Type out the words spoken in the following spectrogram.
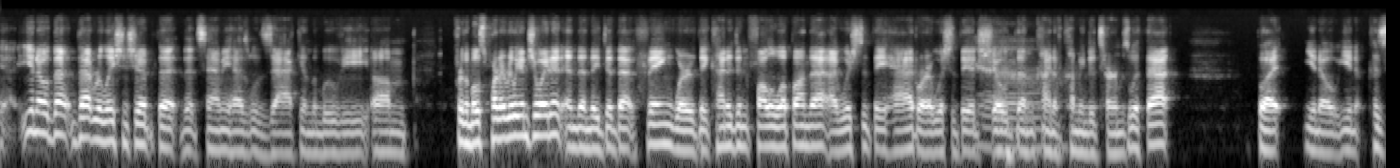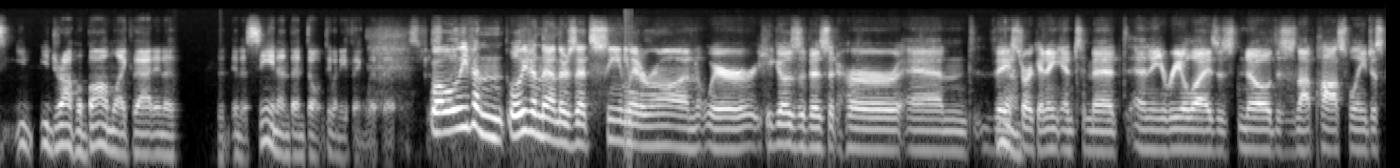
yeah, you know, that that relationship that that Sammy has with Zach in the movie, um, for the most part, I really enjoyed it. And then they did that thing where they kind of didn't follow up on that. I wish that they had, or I wish that they had showed them kind of coming to terms with that. But you know, you know, because you, you drop a bomb like that in a in a scene and then don't do anything with it. It's just Well, like, even well, even then, there's that scene later on where he goes to visit her, and they Yeah. start getting intimate, and he realizes, no, this is not possible. And he just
